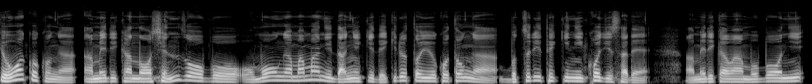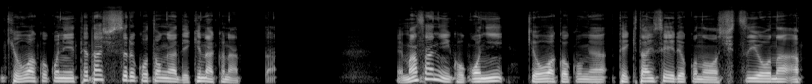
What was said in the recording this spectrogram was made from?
共和国がアメリカの心臓部を思うがままに打撃できるということが物理的に誇示され、アメリカは無謀に共和国に手出しすることができなくなった。まさにここに共和国が敵対勢力の必要な圧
